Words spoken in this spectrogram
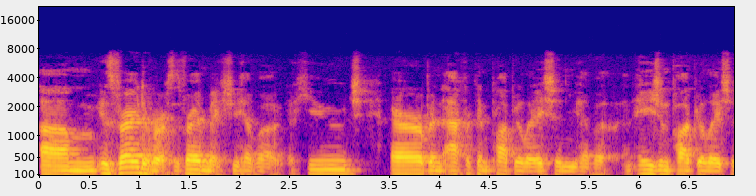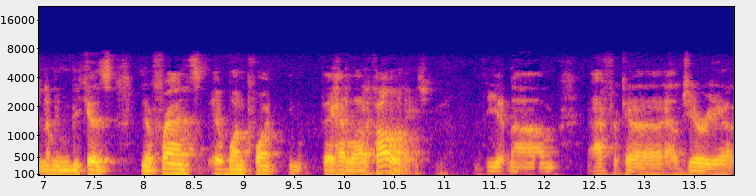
um, is very diverse. It's very mixed. You have a, a huge Arab and African population. You have a, an Asian population. I mean because you know France at one point you know, they had a lot of colonies, Vietnam, Africa, Algeria,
